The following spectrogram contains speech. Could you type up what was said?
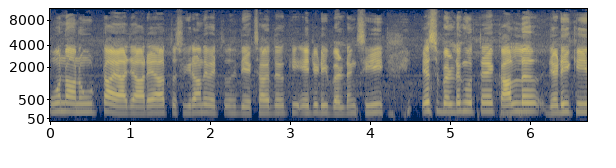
ਉਹਨਾਂ ਨੂੰ ਢਾਇਆ ਜਾ ਰਿਹਾ। ਤਸਵੀਰਾਂ ਦੇ ਵਿੱਚ ਤੁਸੀਂ ਦੇਖ ਸਕਦੇ ਹੋ ਕਿ ਇਹ ਜਿਹੜੀ ਬਿਲਡਿੰਗ ਸੀ, ਇਸ ਬਿਲਡਿੰਗ ਉੱਤੇ ਕੱਲ ਜਿਹੜੀ ਕਿ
